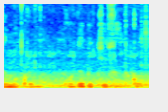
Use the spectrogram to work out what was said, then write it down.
てもこれこれだけ小さいとこ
